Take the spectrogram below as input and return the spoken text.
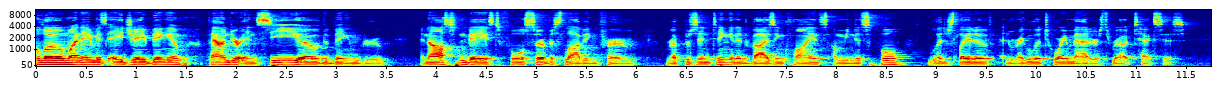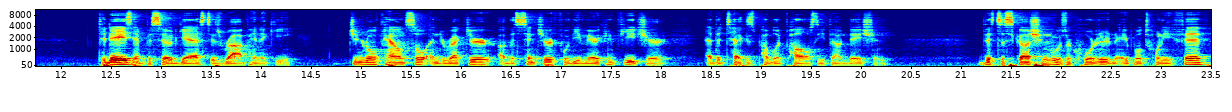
Hello, my name is AJ Bingham, founder and CEO of the Bingham Group, an Austin based full service lobbying firm representing and advising clients on municipal, legislative, and regulatory matters throughout Texas. Today's episode guest is Rob Henneke, General Counsel and Director of the Center for the American Future at the Texas Public Policy Foundation. This discussion was recorded on April 25th,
